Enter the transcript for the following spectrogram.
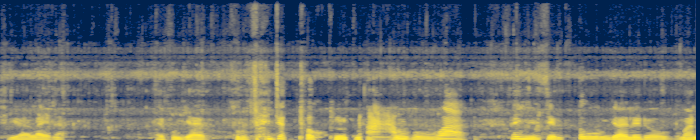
เชื่ออะไรนะไอ้ผู้ใหญ่สงสัยจะตกน้ำผมว่า ได้ยินเสียงตูมใหญ่เลยดูมัน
